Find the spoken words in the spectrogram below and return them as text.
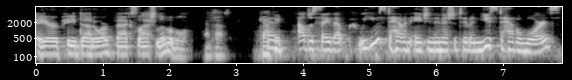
AARP.org backslash livable. Fantastic. Kathy? And I'll just say that we used to have an aging initiative and used to have awards,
